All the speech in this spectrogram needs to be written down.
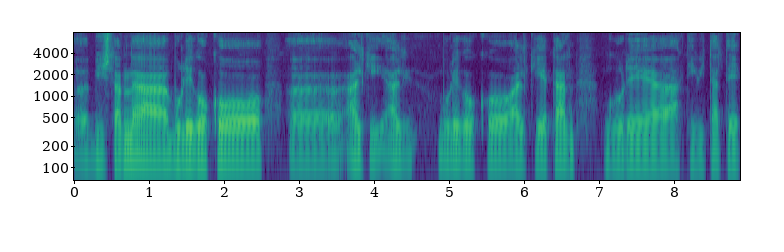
uh, biztan da, bulegoko uh, alki, bulegoko alkietan gure uh, aktivitate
